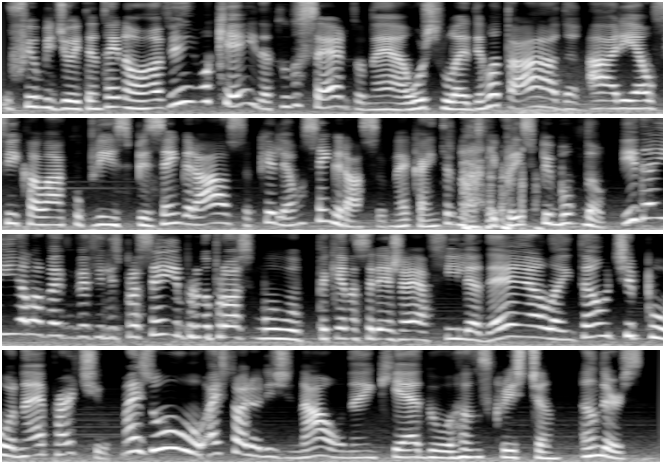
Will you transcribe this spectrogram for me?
o filme de 89, ok, dá tudo certo, né? A Úrsula é derrotada, a Ariel fica lá com o príncipe sem graça, porque ele é um sem graça, né? Cá entre nós, que príncipe bundão. E daí ela vai viver feliz para sempre, no próximo Pequena Sereia já é a filha dela, então, tipo, né, partiu. Mas o, a história original, né, que é do Hans Christian Andersen,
